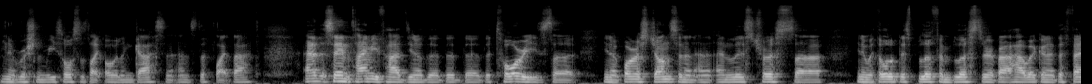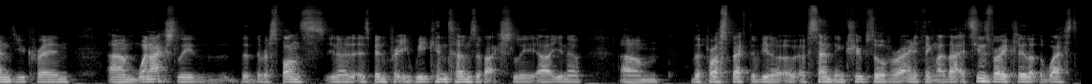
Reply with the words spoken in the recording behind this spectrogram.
you know Russian resources like oil and gas and, and, stuff like that. And at the same time, you've had you know the the the, the Tories, uh, you know Boris Johnson and, and Liz Truss, uh, you know with all of this bluff and bluster about how we're going to defend Ukraine, um, when actually the, the response you know has been pretty weak in terms of actually uh, you know. Um, the prospect of you know of sending troops over or anything like that. It seems very clear that the West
